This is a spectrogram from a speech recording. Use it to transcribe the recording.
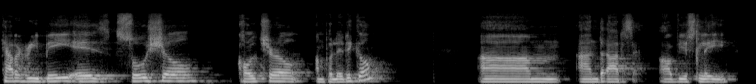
Category B is social, cultural, and political. Um, and that's obviously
